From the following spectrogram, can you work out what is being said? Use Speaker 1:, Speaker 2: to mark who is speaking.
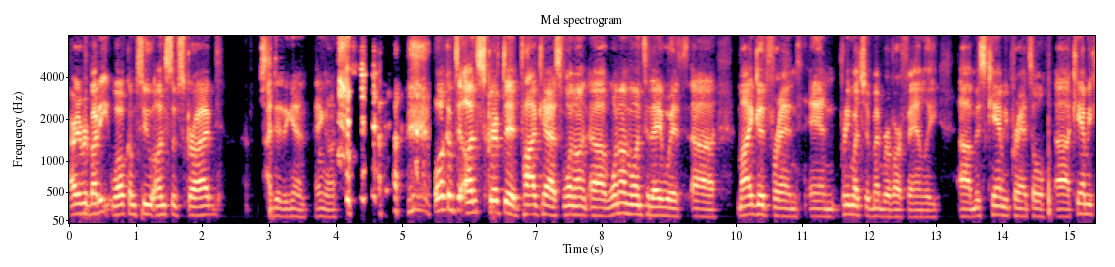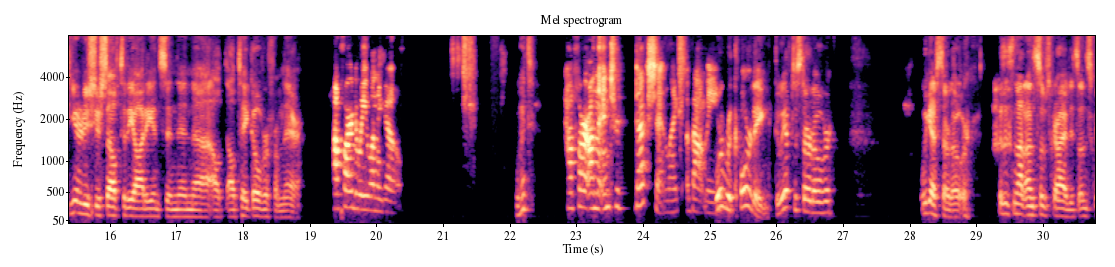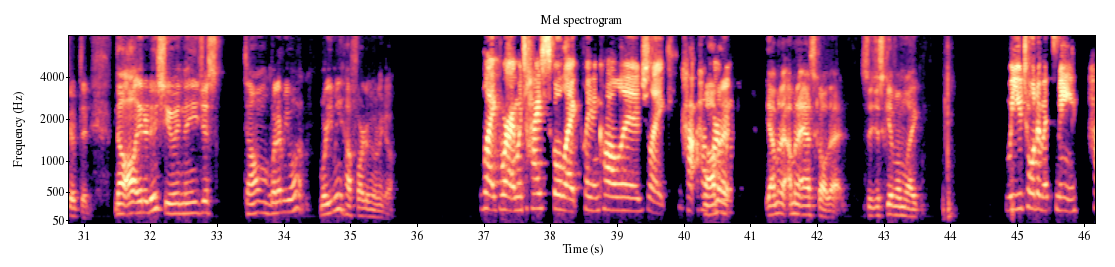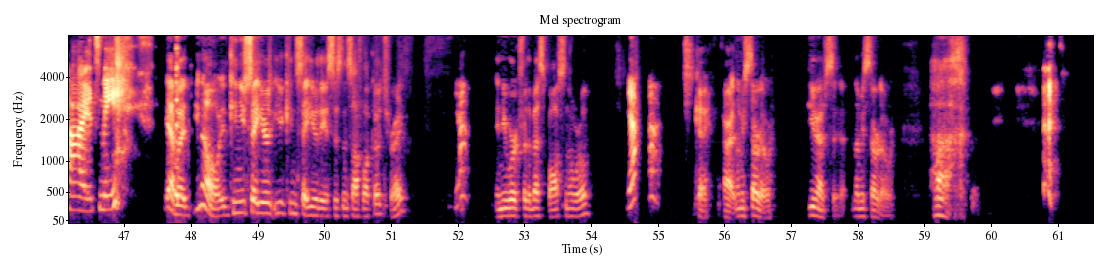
Speaker 1: All right, everybody, welcome to Unsubscribed. I did it again. Hang on. welcome to Unscripted Podcast, one on uh, one on one today with uh, my good friend and pretty much a member of our family, uh, Miss Cami Prantle. Uh, Cami, can you introduce yourself to the audience, and then uh, I'll I'll take over from there.
Speaker 2: How far do we want to go?
Speaker 1: What?
Speaker 2: How far on the introduction, like about me?
Speaker 1: We're recording. Do we have to start over? We got to start over because it's not unsubscribed. It's unscripted. No, I'll introduce you, and then you just tell them whatever you want. What do you mean? How far do we want to go?
Speaker 2: Like where I went to high school, like played in college, like how, how
Speaker 1: Well, I'm
Speaker 2: far?
Speaker 1: gonna-
Speaker 2: we-
Speaker 1: Yeah, I'm gonna I'm gonna ask all that. So just give them like,
Speaker 2: well, you told him it's me. Hi, it's me.
Speaker 1: yeah, but you know, can you say you're you can say you're the assistant softball coach, right?
Speaker 2: Yeah.
Speaker 1: And you work for the best boss in the world.
Speaker 2: yeah.
Speaker 1: Okay. All right. Let me start over. You don't have to say that. Let me start over.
